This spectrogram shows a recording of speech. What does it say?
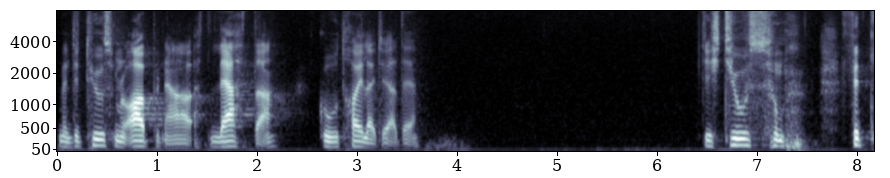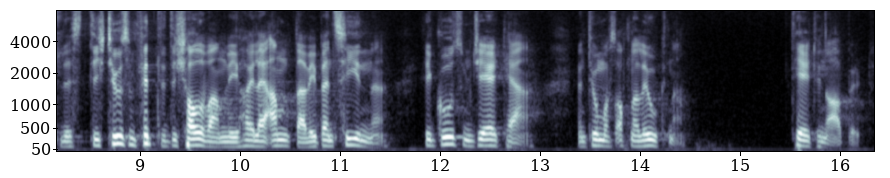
men det er to som er åpne av at lete god høylager av det. Det er to som fytles, det er to som fytles til sjolvan vi høylager anda, vi bensinet. Det er god som gjør det, men to måste åpne lukene til din arbeid.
